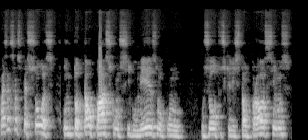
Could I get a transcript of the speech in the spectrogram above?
mas essas pessoas em total paz consigo mesmo, com os outros que lhe estão próximos,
